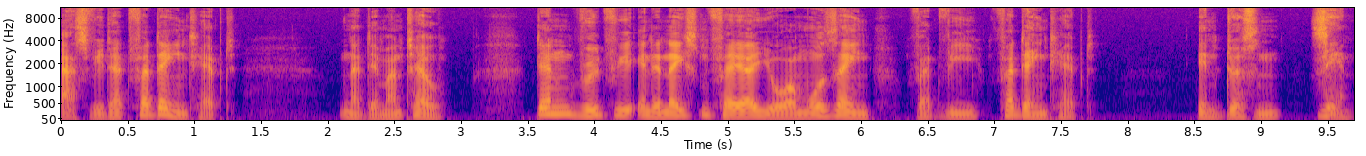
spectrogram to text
as wie dat verdient hebt. Na, der man tau. Denn würd wie in den nächsten vier Jahren mo sehen, wat wie verdient hebt. In düssen sehen.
